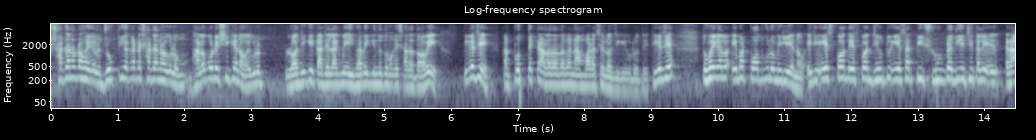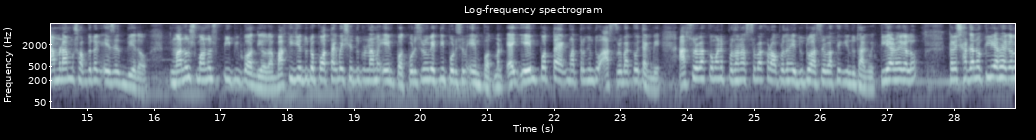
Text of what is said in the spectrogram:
সাজানোটা হয়ে গেল। যৌক্তিক আকারটা সাজানো হয়ে গেলো। ভালো করে শিখে নাও। এগুলো লজিকে কাজে লাগবে। এইভাবেই কিন্তু তোমাকে সাজাতে হবে। ঠিক আছে? কারণ প্রত্যেকটা আলাদা আলাদা করে নাম্বার আছে লজিক এগুলোতে, ঠিক আছে? তো হয়ে গেল, এবার পদগুলো মিলিয়ে নাও। এই যে এস পদ এস পদ, যেহেতু এস আর পি শুরুটা দিয়েছি, তাহলে রাম রাম শব্দটাকে এস এস দিয়ে দাও। মানুষ মানুষ পি পি পদ দিয়ে দাও। বাকি যে দুটো পদ থাকবে, সে দুটো নামে এম পদ। পরিশ্রমী ব্যক্তি, পরিশ্রমী এম পদ। মানে এই এম পদটা একমাত্র কিন্তু আশ্রয়বাক্যই থাকবে। আশ্রয়বাক্য মানে প্রধান আশ্রয় বাক্য আর অপ্রধান এই দুটো আশ্রয় বাক্য কিন্তু থাকবে। ক্লিয়ার হয়ে গেল? তাহলে সাজানো ক্লিয়ার হয়ে গেল।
